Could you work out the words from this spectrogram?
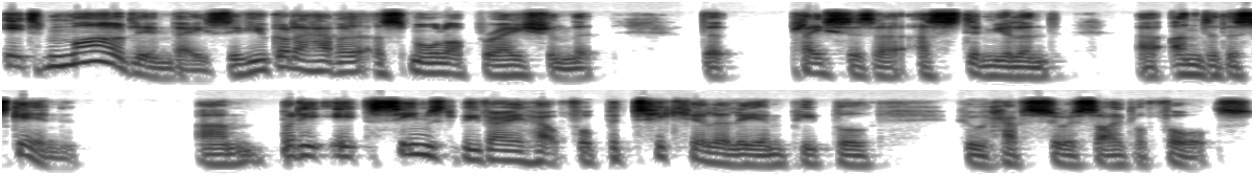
it's mildly invasive. You've got to have a, a small operation that that places a, a stimulant uh, under the skin. Um, but it, it, seems to be very helpful, particularly in people who have suicidal thoughts.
